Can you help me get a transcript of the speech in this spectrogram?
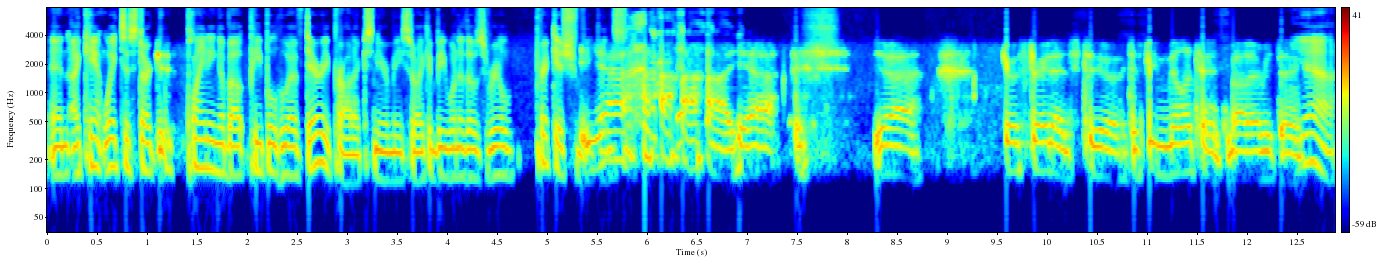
and I can't wait to start complaining about people who have dairy products near me, so I can be one of those real prickish vegans. Yeah, yeah, yeah. Go straight edge too. Just be militant about everything. Yeah.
